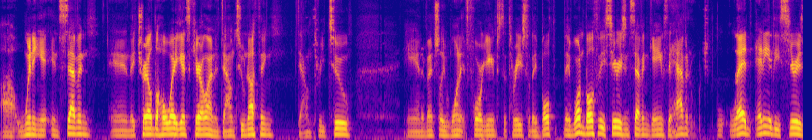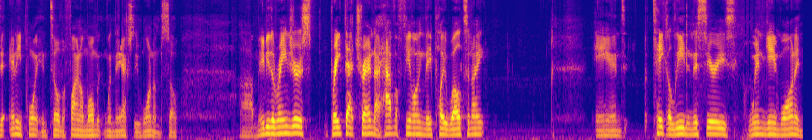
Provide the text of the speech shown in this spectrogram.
uh, winning it in seven. And they trailed the whole way against Carolina, down 2 nothing, down 3 2, and eventually won it four games to three. So they both they won both of these series in seven games. They haven't led any of these series at any point until the final moment when they actually won them. So uh, maybe the Rangers break that trend. I have a feeling they play well tonight and take a lead in this series, win game one. And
